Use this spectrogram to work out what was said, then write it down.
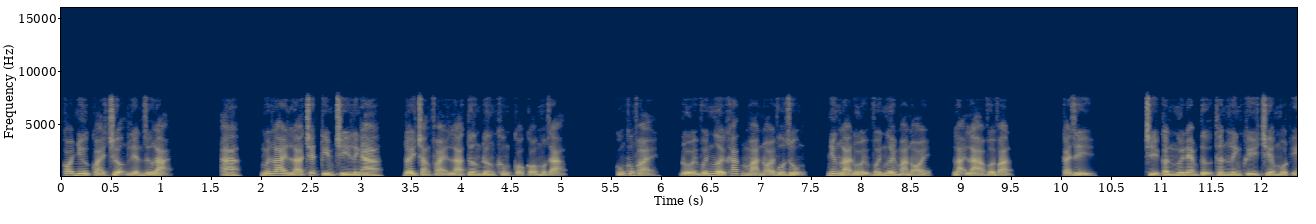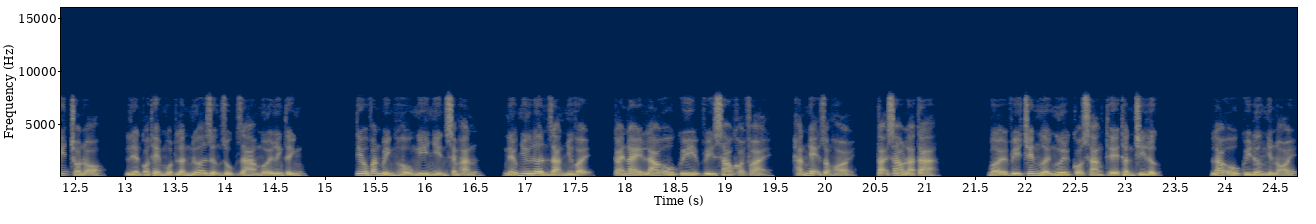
coi như quải trượng liền giữ lại. A, nguyên lai là chết kim chi linh a đây chẳng phải là tương đương không có có một dạng. Cũng không phải, đối với người khác mà nói vô dụng, nhưng là đối với ngươi mà nói, lại là vừa vặn. Cái gì? Chỉ cần ngươi đem tự thân linh khí chia một ít cho nó, liền có thể một lần nữa dựng dục ra mới linh tính. Tiêu văn bình hầu nghi nhìn xem hắn, nếu như đơn giản như vậy, cái này lao ô quy vì sao khỏi phải? Hắn nhẹ giọng hỏi, tại sao là ta? Bởi vì trên người ngươi có sáng thế thần chi lực. Lao ô quy đương nhiên nói.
